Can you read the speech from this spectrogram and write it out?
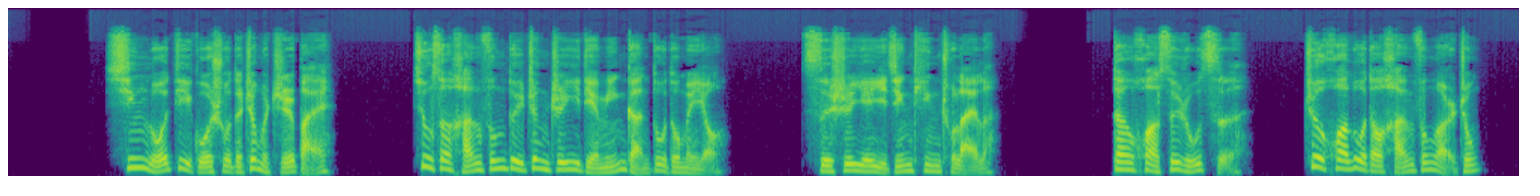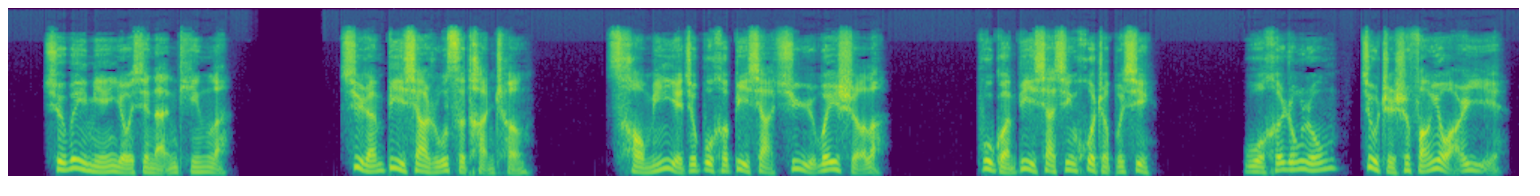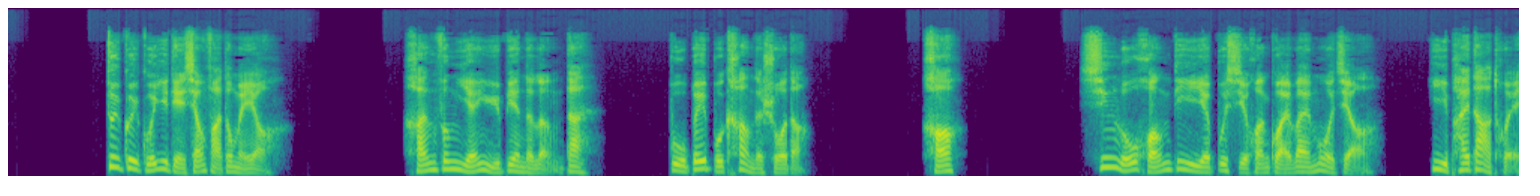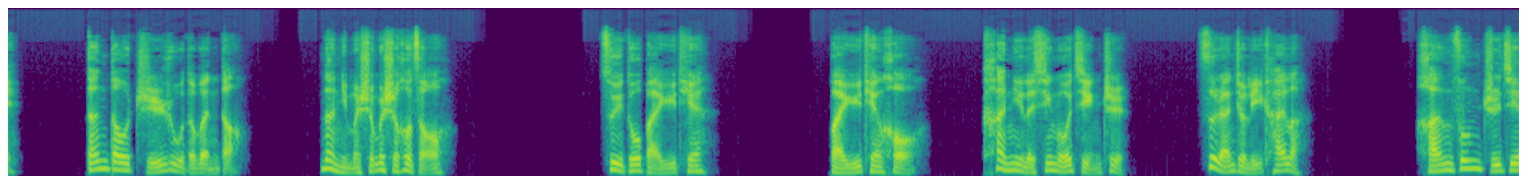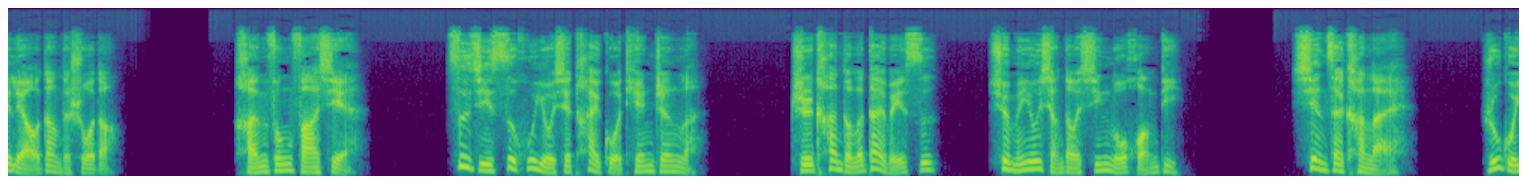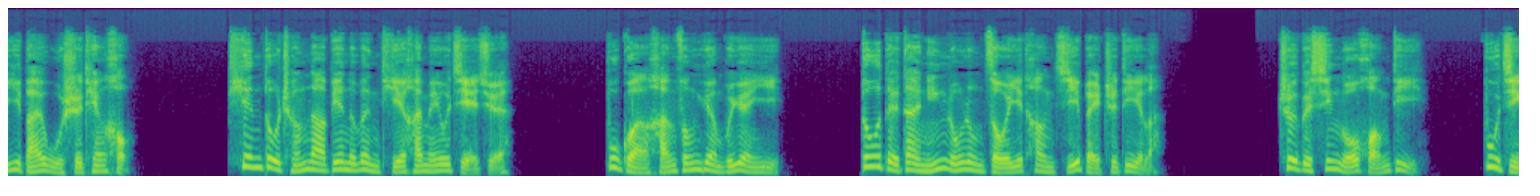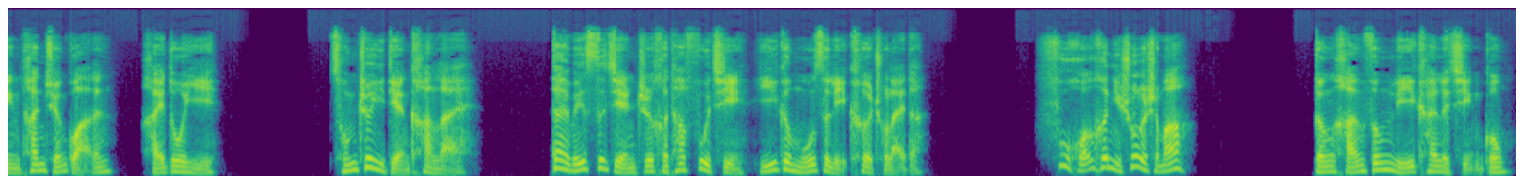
星罗帝国说的这么直白，就算韩风对政治一点敏感度都没有，此时也已经听出来了。但话虽如此，这话落到韩风耳中，却未免有些难听了。既然陛下如此坦诚，草民也就不和陛下虚与委蛇了。不管陛下信或者不信。我和蓉蓉就只是访友而已。对贵国一点想法都没有。韩风言语变得冷淡，不卑不亢的说道：“好。”星罗皇帝也不喜欢拐弯抹角，一拍大腿，单刀直入的问道：“那你们什么时候走？”“最多百余天。”“百余天后，看腻了星罗景致，自然就离开了。”韩风直截了当的说道。韩风发现自己似乎有些太过天真了，只看到了戴维斯，却没有想到星罗皇帝。现在看来，如果一百五十天后天斗城那边的问题还没有解决，不管韩风愿不愿意，都得带宁荣荣走一趟极北之地了。这个星罗皇帝不仅贪权寡恩，还多疑。从这一点看来。戴维斯简直和他父亲一个模子里刻出来的。父皇和你说了什么？等韩风离开了寝宫，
